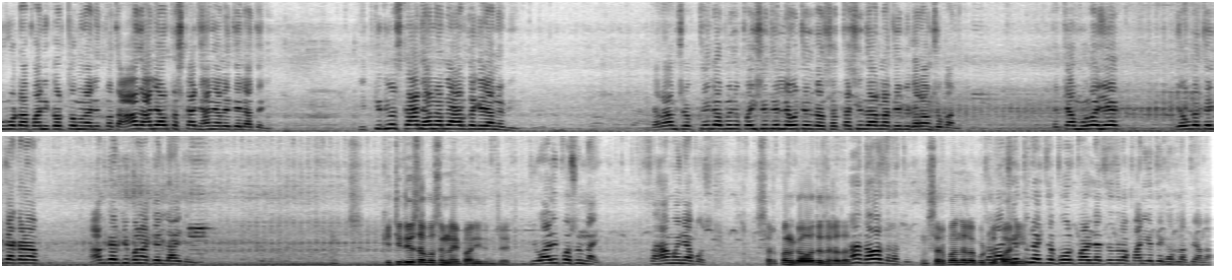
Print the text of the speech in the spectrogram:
पुरवठा पाणी करतो म्हणाले मग आज आल्यावर कसं काय ध्यान आलं त्याला तरी? इतके दिवस काय ध्यान आले अर्ज गेल्यानं बी? ग्रामसेवक त्याला म्हणजे पैसे दिले होते का तहसीलदारला ते बी ग्रामसेवकाने? त्याच्यामुळं हे एवढं त्याच्याकडं आलगर्जीपणा केलेला आहे त्यांनी. किती दिवसापासून नाही पाणी तुमच्या इथे? दिवाळीपासून नाही सहा महिन्यापासून. सरपंच गावातच राहतात? हा गावात राहते मग सरपंचाला कुठलं त्याला पाणी? बोर पाडल्या त्याला पाणी येते घरला प्याला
